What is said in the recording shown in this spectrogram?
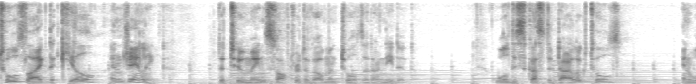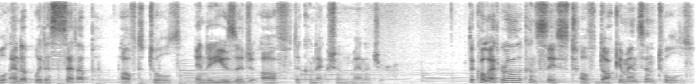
tools like the Keil and J-Link, the two main software development tools that are needed. We'll discuss the dialog tools and we'll end up with a setup of the tools and the usage of the connection manager. The collateral consists of documents and tools.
